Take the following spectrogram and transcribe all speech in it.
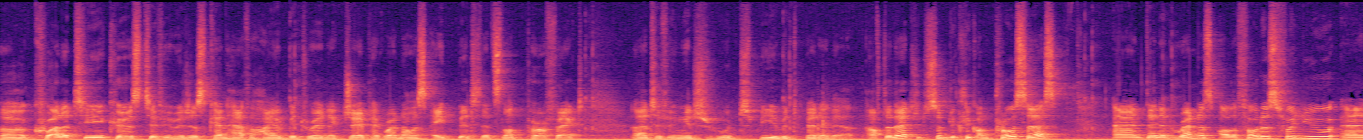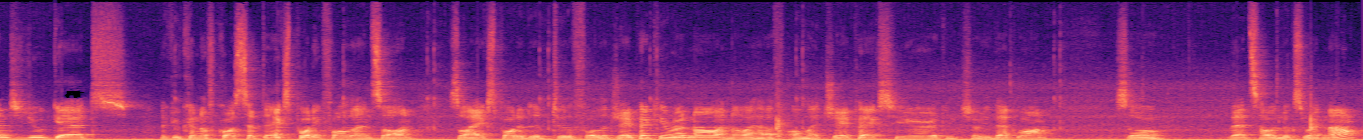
uh, quality because TIFF images can have a higher bitrate. Like JPEG right now is 8-bit, that's not perfect. Uh, TIFF image would be a bit better there. After that, you simply click on Process and then it renders all the photos for you and you get like you can of course set the exporting folder and so on. So I exported it to the folder JPEG here right now and now I have all my JPEGs here. I can show you that one. So that's how it looks right now.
